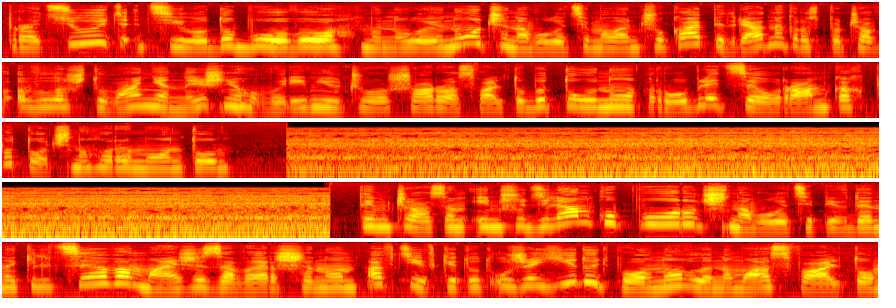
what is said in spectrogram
Працюють цілодобово. Минулої ночі на вулиці Маланчука підрядник розпочав влаштування нижнього вирівнюючого шару асфальтобетону. Роблять це у рамках поточного ремонту. Тим часом іншу ділянку поруч на вулиці Південно-Кільцева майже завершено. Автівки тут уже їдуть по оновленому асфальту,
